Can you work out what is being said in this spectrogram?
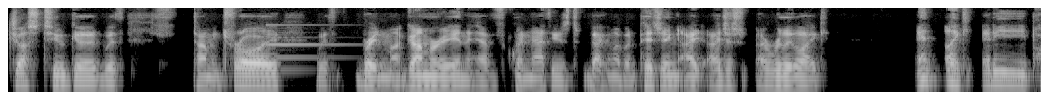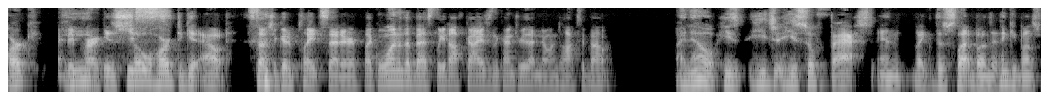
just too good with Tommy Troy, with Braden Montgomery, and they have Quinn Matthews to back them up on pitching. I I just I really like, and like Eddie Park. Eddie he Park, is he's- so hard to get out. Such a good plate setter. Like one of the best leadoff guys in the country that no one talks about. I know he's he's he's so fast and like the slap bunts. I think he bunts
